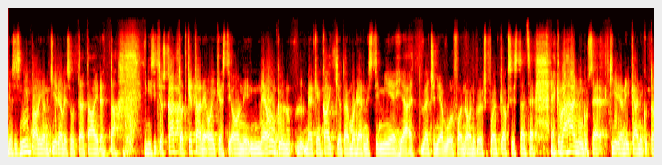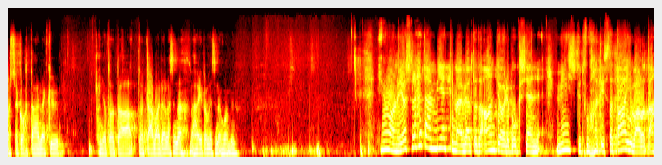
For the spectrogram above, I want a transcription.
ja siis niin paljon kirjallisuutta ja taidetta, niin sitten jos katsoo, että ketä ne oikeasti on, niin ne on kyllä melkein kaikki jotain modernisti miehiä, että Virginia Woolf on, on niin yksi poikkeuksista, että se ehkä vähän niin kuin se kirjan ikä niin tuossa kohtaa näkyy ja tota, tämä vain tällaisena vähän irrallisena huomiona. Joo, no jos lähdetään miettimään vielä tuota Antioidipuksen 50-vuotista taivalta,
